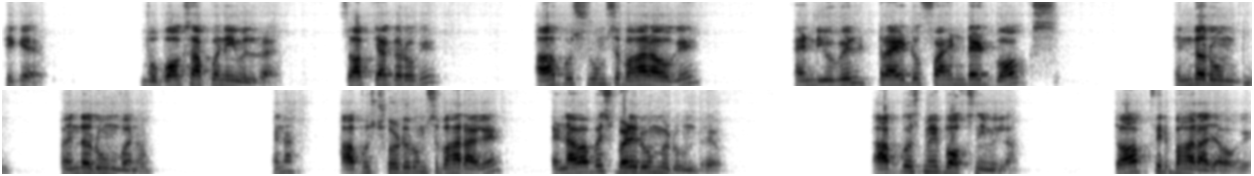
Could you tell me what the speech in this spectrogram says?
ठीक है? वो बॉक्स आपको नहीं मिल रहा है। तो आप क्या करोगे? आप उस रूम से बाहर आओगे and you will try to find that box in the room two in the room one है ना? आप उस छोटे रूम से बाहर आ गए एंड आप इस बड़े रूम में ढूंढ रहे हो। आपको उसमें बॉक्स नहीं मिला। तो आप फिर बाहर आ जाओगे।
